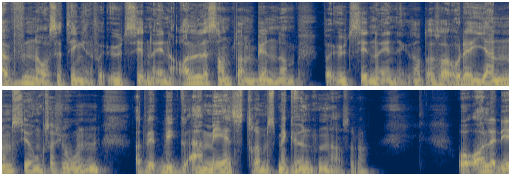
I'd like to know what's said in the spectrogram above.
evner å se tingene fra utsiden og inn. Alle samtalene begynner fra utsiden og inn. Og, så, og det gjennomsyrer organisasjonen, at vi, vi er medstrøms med kundene. altså da. Og alle de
